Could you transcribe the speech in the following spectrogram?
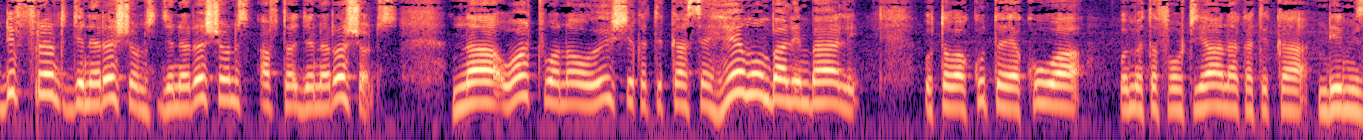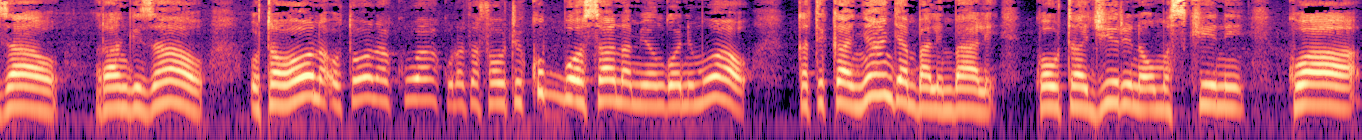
different generations generations after generations. Na watu wanaoishi katika sehemu mbalimbali utawakuta ya kuwa wametofautiana katika ndimi zao rangi zao. Utaona utaona kuwa kuna tofauti kubwa sana miongoni mwao katika nyanja mbalimbali mbali, kwa utajiri na umaskini kwa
